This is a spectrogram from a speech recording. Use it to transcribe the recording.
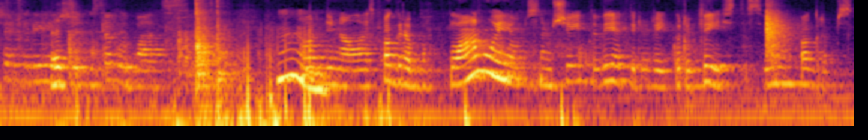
Šeit arī ir saglabāts Mm. Orģinālais pagraba plānojums, un šī vieta ir arī, kur ir bijis tas viņa pagrabs.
